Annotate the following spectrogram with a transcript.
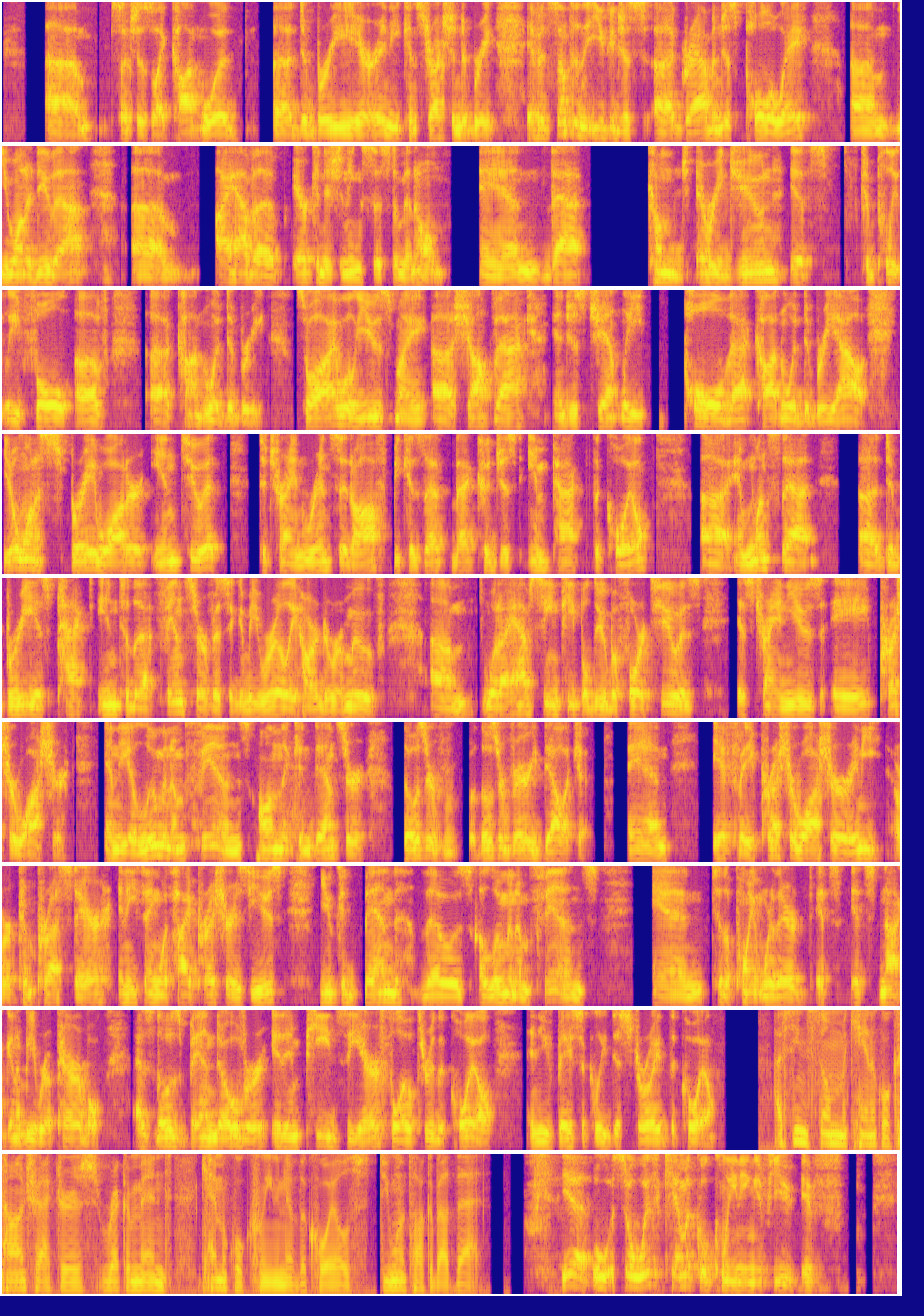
um, such as like cottonwood uh, debris or any construction debris. If it's something that you could just uh, grab and just pull away, um, you want to do that. Um, I have a air conditioning system at home, and that come every June, it's completely full of uh, cottonwood debris. So I will use my uh, shop vac and just gently pull that cottonwood debris out. You don't want to spray water into it to try and rinse it off because that that could just impact the coil. Uh, and once that uh, debris is packed into that fin surface, it can be really hard to remove. Um, what I have seen people do before too is is try and use a pressure washer, and the aluminum fins on the condenser those are those are very delicate, and if a pressure washer or any or compressed air anything with high pressure is used you could bend those aluminum fins and to the point where they're it's it's not going to be repairable as those bend over it impedes the airflow through the coil and you've basically destroyed the coil I've seen some mechanical contractors recommend chemical cleaning of the coils. Do you want to talk about that? Yeah, so with chemical cleaning, if you if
